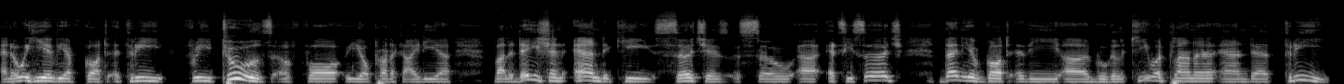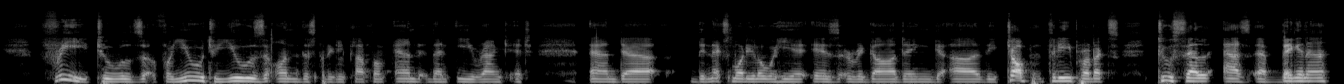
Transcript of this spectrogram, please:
And over here we have got three free tools for your product idea validation and key searches. So uh, etsy search then you've got the uh, google keyword planner and uh, three free tools for you to use on this particular platform and then e-rank it. And uh, the next module over here is regarding uh, the top three products to sell as a beginner.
